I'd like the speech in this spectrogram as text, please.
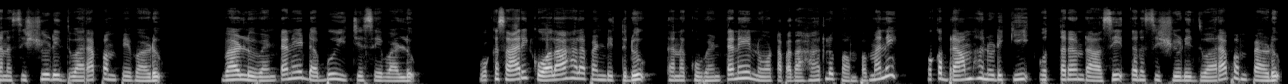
తన శిష్యుడి ద్వారా పంపేవాడు. వాళ్ళు వెంటనే డబ్బు ఇచ్చేసేవాళ్ళు. ఒకసారి కోలాహల పండితుడు తనకు వెంటనే నూట పదహార్లు పంపమని ఒక బ్రాహ్మణుడికి ఉత్తరం రాసి తన శిష్యుడి ద్వారా పంపాడు.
